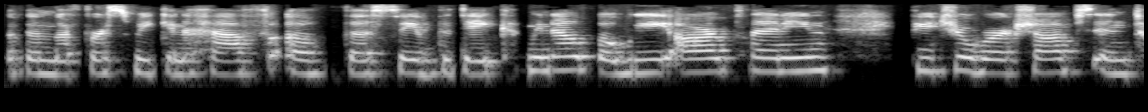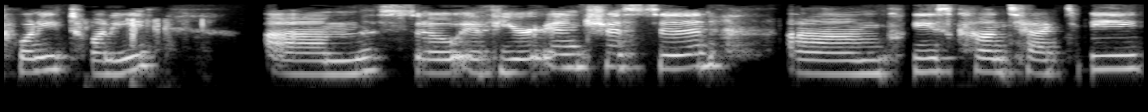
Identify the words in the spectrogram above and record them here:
within the first week and a half of the Save the Date coming out, but we are planning future workshops in 2020. Um, so if you're interested, um, please contact me.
